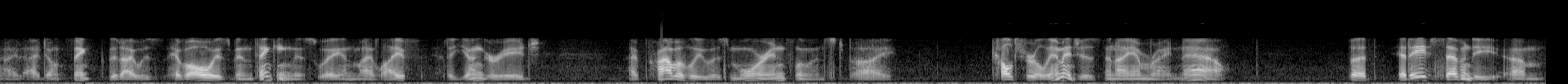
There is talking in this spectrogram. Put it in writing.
I I don't think that I was have always been thinking this way in my life. At a younger age, I probably was more influenced by cultural images than I am right now. But at age 70, um,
